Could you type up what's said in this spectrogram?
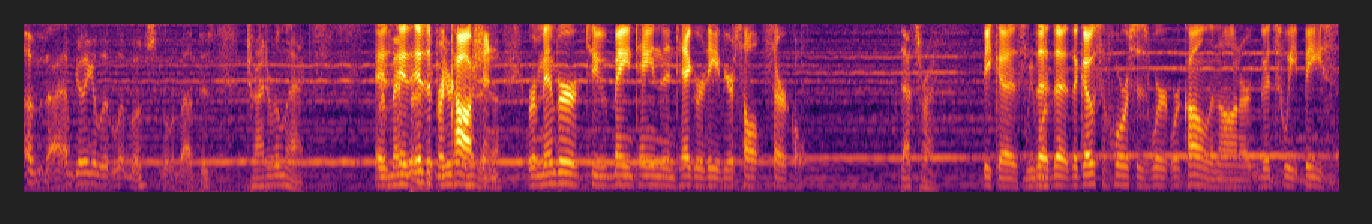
I'm sorry, I'm getting a little emotional about this. Try to relax. As, Remember as a that you're good precaution, remember to maintain the integrity of your salt circle. That's right. because We the, want- the, the ghosts of horses we're, we're calling on are good, sweet beasts,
